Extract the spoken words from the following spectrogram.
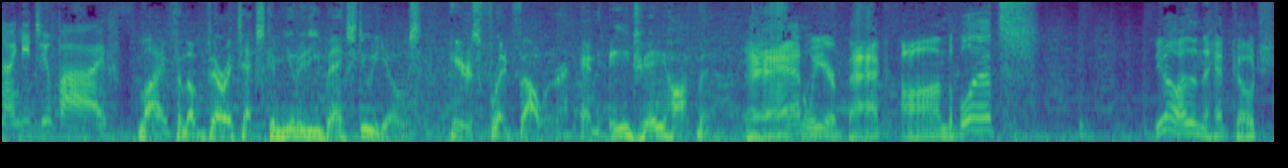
92.5. Live from the Veritex Community Bank Studios, here's Fred Faour and AJ Hoffman. And we are back on the Blitz. You know, other than the head coach,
